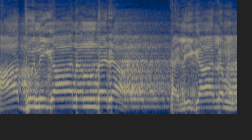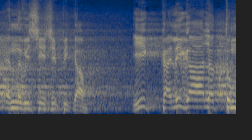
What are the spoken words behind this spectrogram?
ആധുനികാനന്തര കലികാലം എന്ന് വിശേഷിപ്പിക്കാം. ഈ കലികാലത്തും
